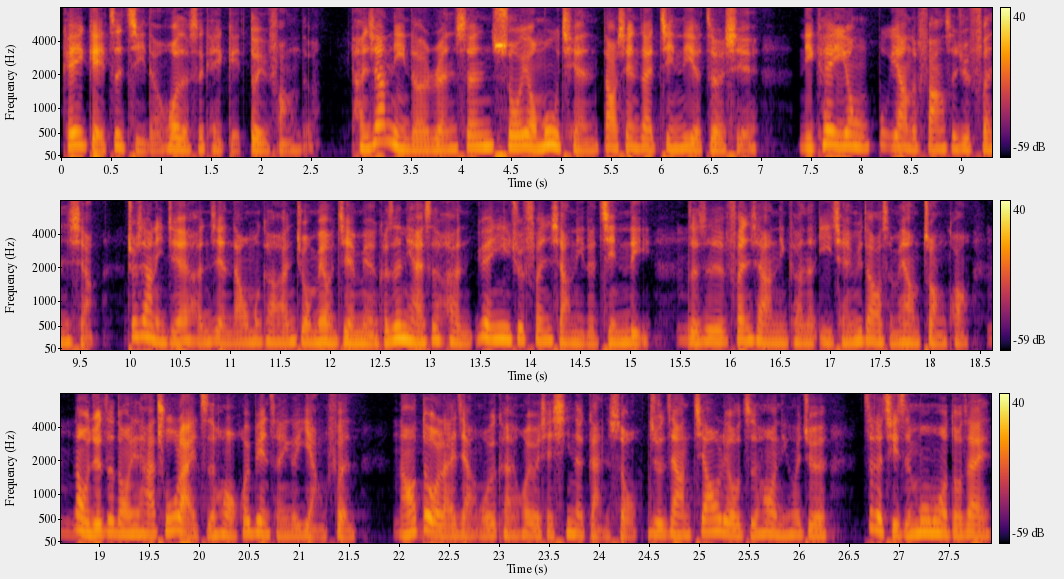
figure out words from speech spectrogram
可以给自己的，或者是可以给对方的，很像你的人生所有目前到现在经历的这些，你可以用不一样的方式去分享。就像你今天很简单，我们可能很久没有见面，可是你还是很愿意去分享你的经历。或者是分享你可能以前遇到什么样的状况，嗯、那我觉得这东西它出来之后会变成一个养分，嗯、然后对我来讲，我可能会有一些新的感受。就是这样交流之后，你会觉得这个其实默默都在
